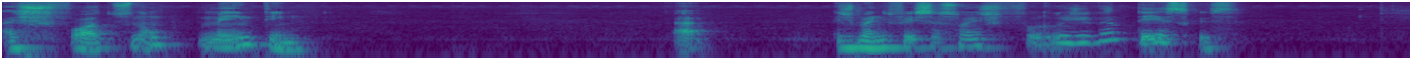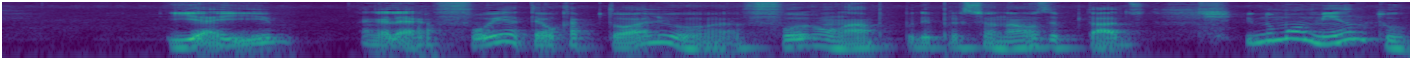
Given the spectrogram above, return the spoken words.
as fotos não mentem. As manifestações foram gigantescas. E aí a galera foi até o Capitólio, foram lá para poder pressionar os deputados. E no momento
